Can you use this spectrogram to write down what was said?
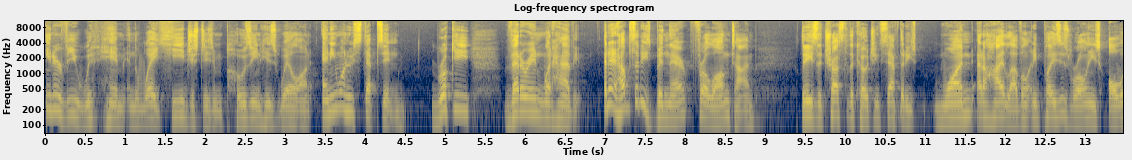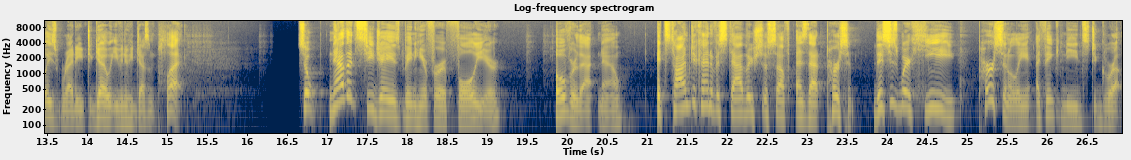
interview with him and the way he just is imposing his will on anyone who steps in, rookie, veteran, what have you. And it helps that he's been there for a long time, that he's the trust of the coaching staff, that he's won at a high level, and he plays his role and he's always ready to go, even if he doesn't play. So now that CJ has been here for a full year, over that now, it's time to kind of establish yourself as that person. This is where he personally, I think, needs to grow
